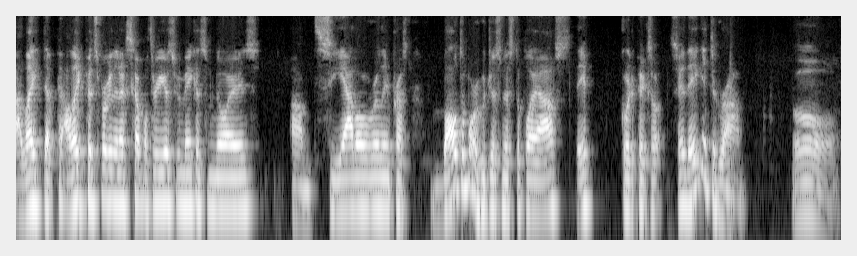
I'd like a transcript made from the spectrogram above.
I like that. I like Pittsburgh in the next couple three years to be making some noise. Um, Seattle really impressed. Baltimore, who just missed the playoffs, they go to pick up. Say they get DeGrom. Oh,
